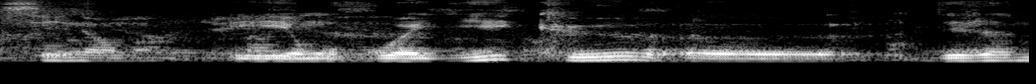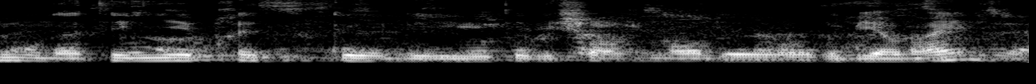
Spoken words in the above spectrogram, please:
c'est énorme. Et on voyait que euh, déjà nous on atteignait presque les téléchargements de Ruby on Rails.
